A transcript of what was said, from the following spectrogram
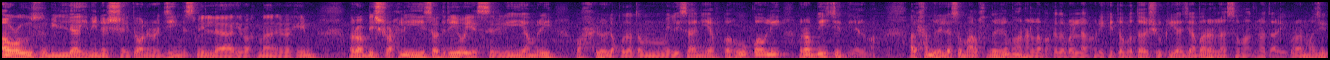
أعوذ بالله من الشيطان الرجيم بسم الله الرحمن الرحيم رب اشرح لي صدري ويسر لي أمري واحلل عقدة من لساني يفقهوا قولي ربي زدني علما আলহামদুলিল্লাহ সুমা আলহামদুলিল্লাহ মহান আল্লাহ পাকে দরবার করি কৃতজ্ঞতা শুক্রিয়া যে আবার আল্লাহ সুমাতুল্লাহ তার এই কোরআন মাজিদ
